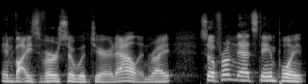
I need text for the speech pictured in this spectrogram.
and vice versa with Jarrett Allen, right? So from that standpoint,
